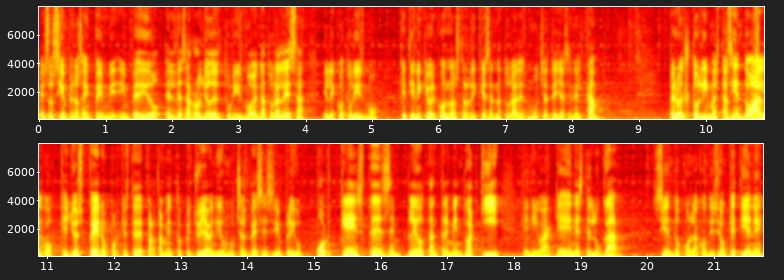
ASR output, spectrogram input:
eso siempre nos ha impedido el desarrollo del turismo de naturaleza, el ecoturismo, que tiene que ver con nuestras riquezas naturales, muchas de ellas en el campo. Pero el Tolima está haciendo algo que yo espero, porque este departamento, pues yo ya he venido muchas veces y siempre digo, ¿por qué este desempleo tan tremendo aquí, en Ibagué, en este lugar, siendo con la condición que tiene,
